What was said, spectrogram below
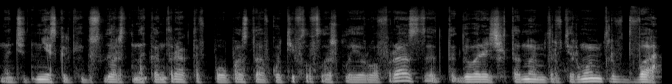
значит, несколько государственных контрактов по поставку тифлофлешплееров. Раз, это говорящих тонометров, термометров. Два.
